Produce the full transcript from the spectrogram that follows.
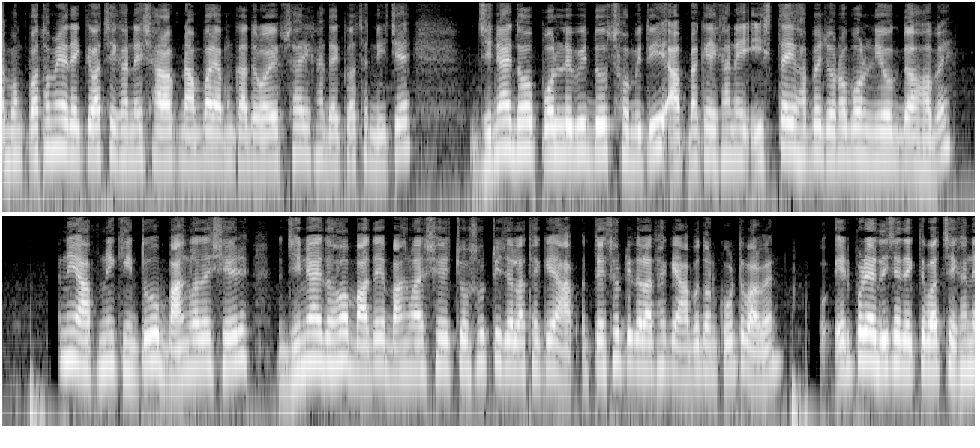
এবং প্রথমে দেখতে পাচ্ছি এখানে স্মারক নাম্বার এবং তাদের ওয়েবসাইট এখানে দেখতে পাচ্ছেন নিচে ঝিনাইদহ পল্লী বিদ্যুৎ সমিতি, আপনাকে এখানে স্থায়ীভাবে জনবল নিয়োগ দেওয়া হবে। এখানে আপনি কিন্তু বাংলাদেশের ঝিনাইদহ বাদে বাংলাদেশের চৌষট্টি জেলা থেকে তেষট্টি জেলা থেকে আবেদন করতে পারবেন। এরপরে নিচে দেখতে পাচ্ছি এখানে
